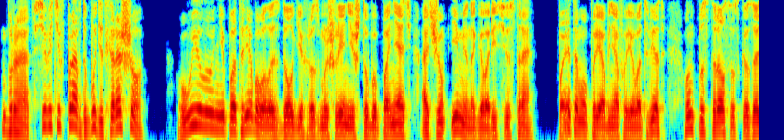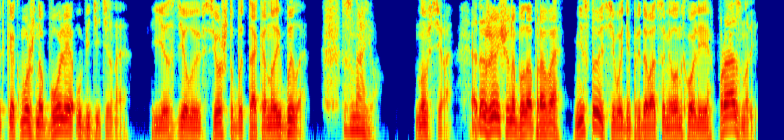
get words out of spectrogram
«Брат, все ведь и вправду будет хорошо!» Уиллу не потребовалось долгих размышлений, чтобы понять, о чем именно говорит сестра. Поэтому, приобняв ее в ответ, он постарался сказать как можно более убедительно. «Я сделаю все, чтобы так оно и было». «Знаю». «Ну все. Эта женщина была права. Не стоит сегодня предаваться меланхолии. Празднуй».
